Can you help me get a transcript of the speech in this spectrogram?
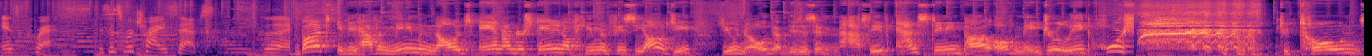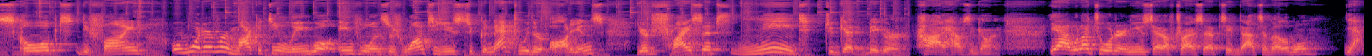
is press. This is for triceps. Good. But if you have a minimum knowledge and understanding of human physiology, you know that this is a massive and steaming pile of major league horse to tone, sculpt, define, or whatever marketing lingo influencers want to use to connect with their audience, your triceps need to get bigger. Hi, how's it going? Yeah, I would like to order a new set of triceps if that's available. Yeah.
